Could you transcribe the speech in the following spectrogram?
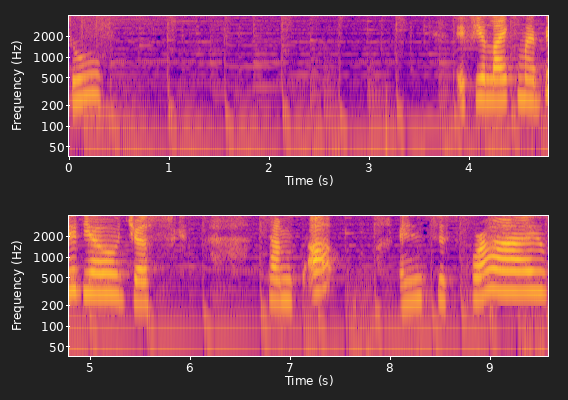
blue. If you like my video just thumbs up and subscribe.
